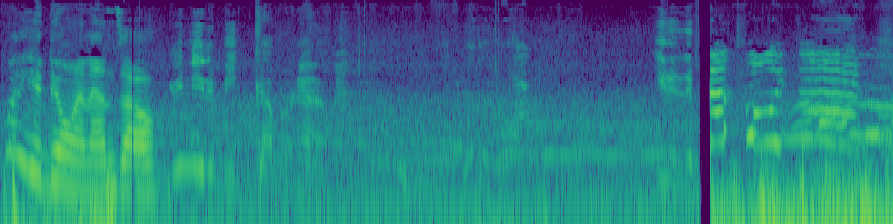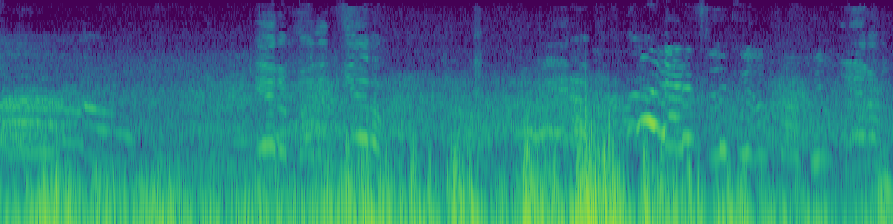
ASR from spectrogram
What are you doing, Enzo? You need to be covered up. You need to That's get him, buddy. Get him. Get him.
